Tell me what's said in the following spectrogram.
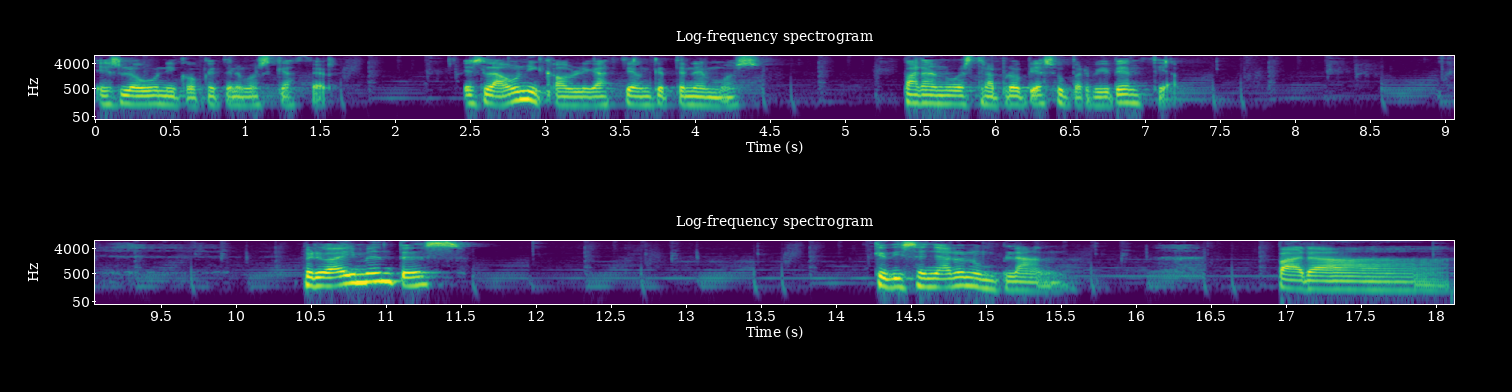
Es lo único que tenemos que hacer. Es la única obligación que tenemos para nuestra propia supervivencia. Pero hay mentes que diseñaron un plan para...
